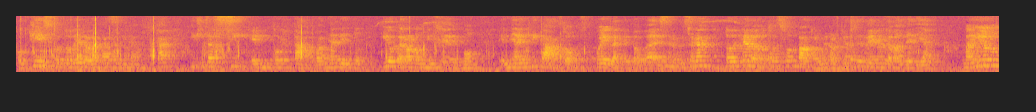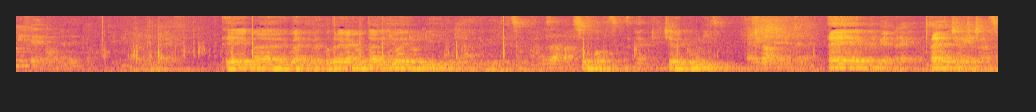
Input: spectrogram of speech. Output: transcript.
ho chiesto dove era la casa di Kafka, il tassì che mi portava mi ha detto io però non mi fermo e mi ha indicato quella che doveva essere questa casa dove che avevano trasformato almeno il pian terreno in lavanderia. Ma io non mi fermo, mi ha detto. Eh, ma guarda, potrei raccontare, io ero lì in anni, quindi insomma, sono c'era il comunismo. Eh, eh, eh certo, certo,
